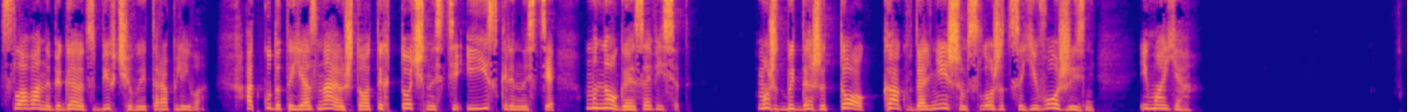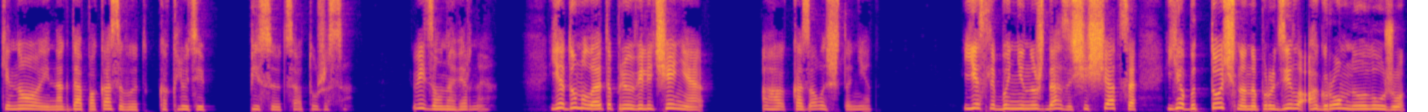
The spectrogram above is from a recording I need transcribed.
Слова набегают сбивчиво и торопливо. Откуда-то я знаю, что от их точности и искренности многое зависит. Может быть, даже то, как в дальнейшем сложится его жизнь и моя кино иногда показывают, как люди писаются от ужаса. Видел, наверное. Я думала, это преувеличение, а оказалось, что нет. Если бы не нужда защищаться, я бы точно напрудила огромную лужу.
